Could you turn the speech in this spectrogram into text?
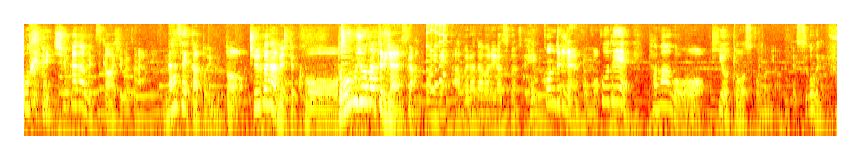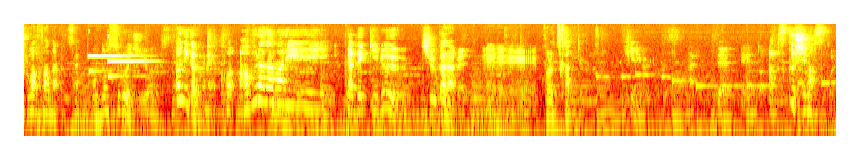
今回中華鍋使わせてください。なぜかというと中華鍋ってこうドーム状になってるじゃないですか。ここにね油だまりがつくんです。へっこんでるじゃないここ。ここで卵を火を通すことによってすごくねふわふわなんですね。ものすごい重要です。とにかくねこの油だまりができる中華鍋、えー、これを使ってください火にかけます、はい、で、えーと、と熱くしますこれ。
